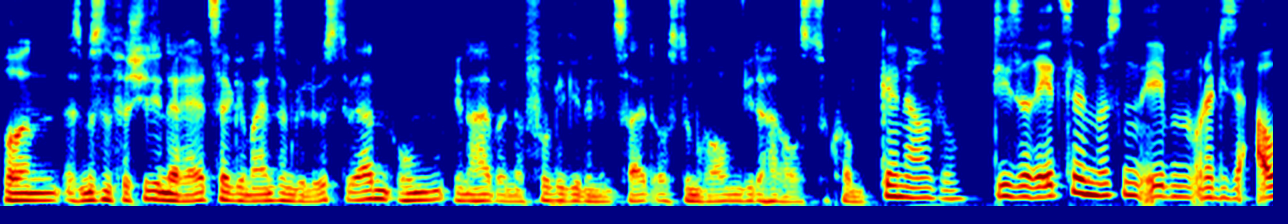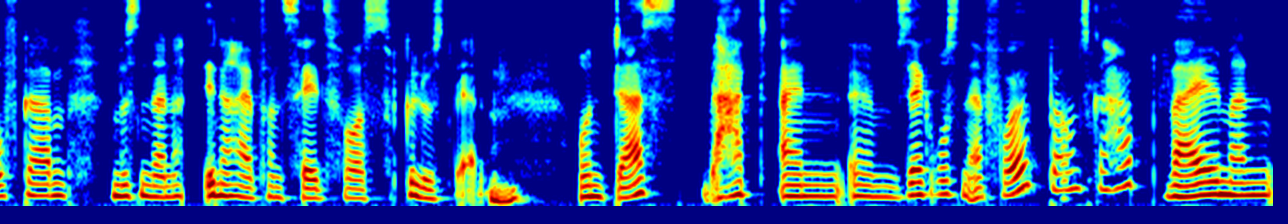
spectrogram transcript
Und es müssen verschiedene Rätsel gemeinsam gelöst werden, um innerhalb einer vorgegebenen Zeit aus dem Raum wieder herauszukommen. Genau so. Diese Rätsel müssen eben oder diese Aufgaben müssen dann innerhalb von Salesforce gelöst werden. Mhm. Und das hat einen ähm, sehr großen Erfolg bei uns gehabt, weil man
